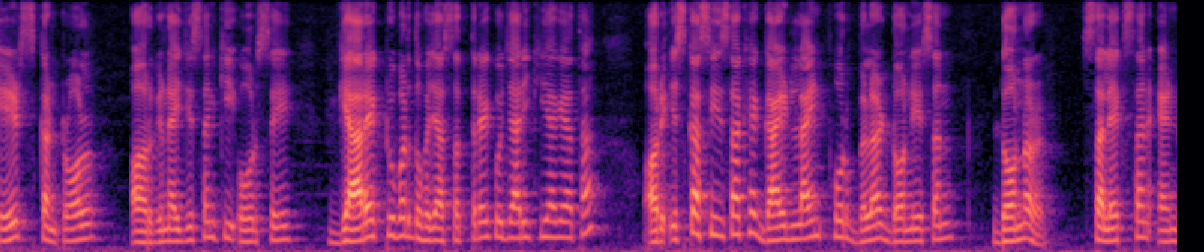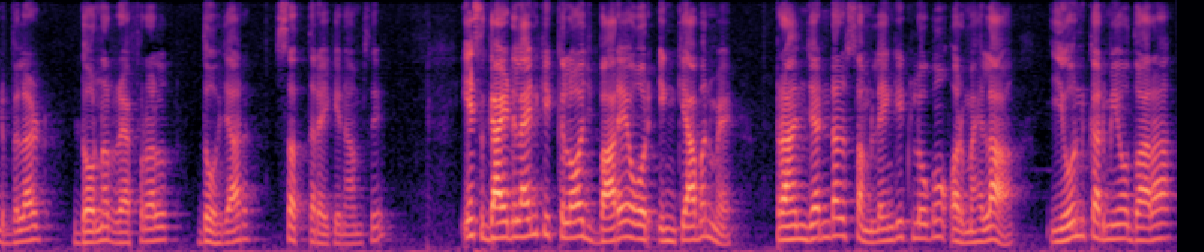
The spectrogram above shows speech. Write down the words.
एड्स कंट्रोल ऑर्गेनाइजेशन की ओर से 11 अक्टूबर 2017 को जारी किया गया था। और इसका शीर्षक है guideline for blood donation donor selection and blood donor referral 2017 के नाम से। इस गाइडलाइन की क्लॉज 12 और इक्यावन में ट्रांसजेंडर समलैंगिक लोगों और महिला यौन कर्मियों द्वारा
